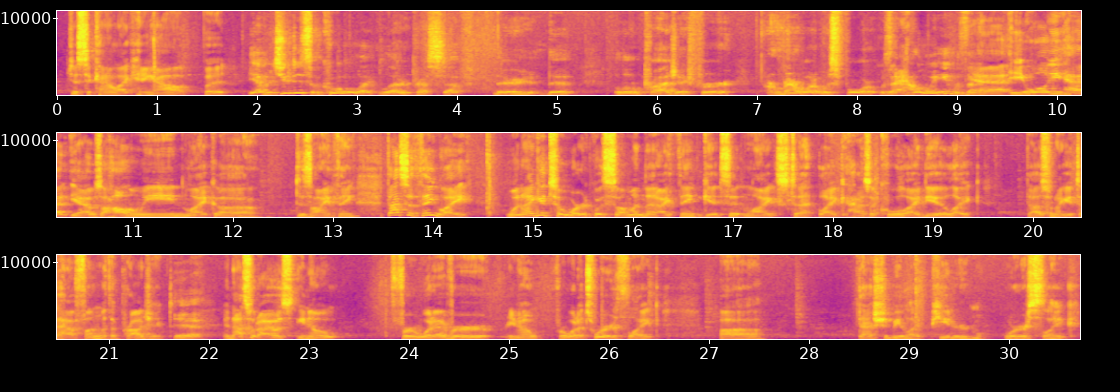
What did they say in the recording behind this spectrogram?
just to kind of like hang out but Yeah, but you did some cool like letterpress stuff there. The a little project for. I don't remember what it was for. Was that Halloween? Was that? Yeah, you, well, you had yeah, it was a Halloween like uh, design thing. That's the thing. Like when I get to work with someone that I think gets it and likes to like has a cool idea, like that's when I get to have fun with a project. Yeah. and that's what I was, you know, for whatever you know, for what it's worth, like uh, that should be like Peter Worth's like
